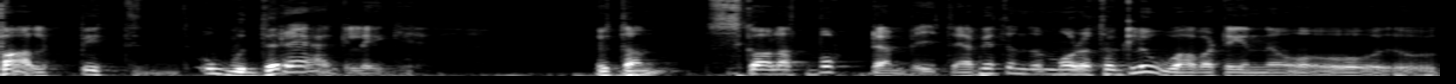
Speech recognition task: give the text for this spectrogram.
valpigt odräglig. Utan skalat bort den biten. Jag vet inte om Moratoglu har varit inne och, och, och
